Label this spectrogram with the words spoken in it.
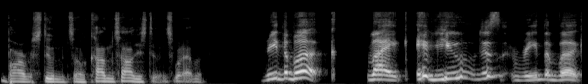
barber students or cosmetology students, whatever? read the book. Like if you just read the book,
